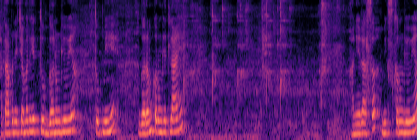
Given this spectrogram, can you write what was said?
आता आपण याच्यामध्ये हे तूप घालून घेऊया. तूप मी हे गरम करून घेतलं आहे. आणि याला असं मिक्स करून घेऊया.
